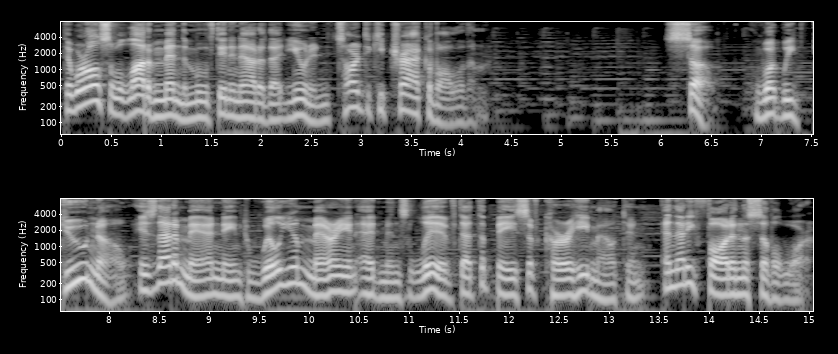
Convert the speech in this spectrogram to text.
There were also a lot of men that moved in and out of that unit, and it's hard to keep track of all of them. So, what we do know is that a man named William Marion Edmonds lived at the base of Currahee Mountain and that he fought in the Civil War.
